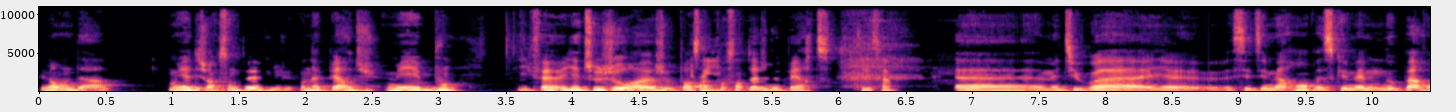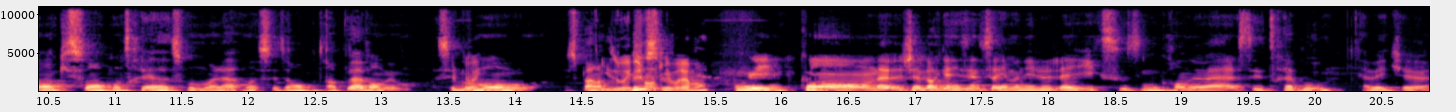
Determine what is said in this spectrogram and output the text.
lambda. Bon, il y a des gens qui sont pas venus, qu'on a perdu. Mais bon, il, il y a toujours, je pense, un pourcentage de pertes. C'est ça. Euh, mais tu vois, c'était marrant parce que même nos parents qui se sont rencontrés à ce moment-là, on s'était rencontrés un peu avant, mais bon, c'est le moment où ils ont échangé vraiment Oui, quand j'avais organisé une cérémonie laïque sous une grande halle, c'était très beau, avec euh,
